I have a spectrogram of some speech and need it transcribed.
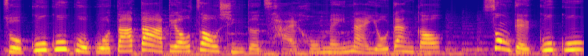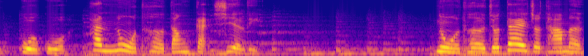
做姑姑果果搭大雕造型的彩虹莓奶油蛋糕，送给姑姑果果和诺特当感谢礼。诺特就带着他们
